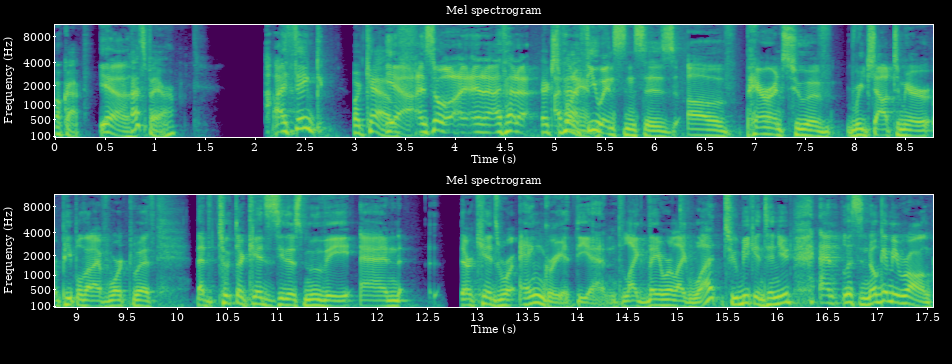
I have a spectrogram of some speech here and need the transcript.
okay. Yeah. That's fair. I think But Kev, Yeah, and so and I've had a have had a few instances of parents who have reached out to me or people that I've worked with that took their kids to see this movie and their kids were angry at the end. Like they were like, "What? To be continued?" And listen, don't get me wrong.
